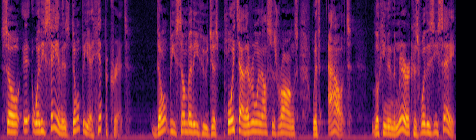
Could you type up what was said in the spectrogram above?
So, it, what he's saying is, don't be a hypocrite. Don't be somebody who just points out everyone else's wrongs without looking in the mirror, because what does he say?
